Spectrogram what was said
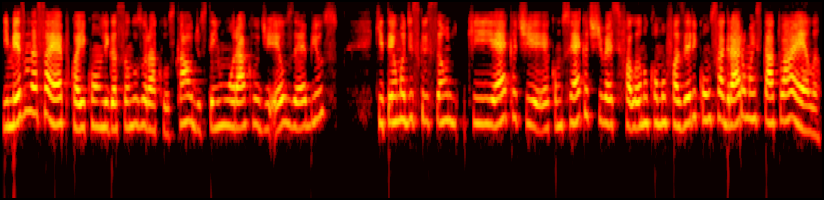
E mesmo nessa época aí, com ligação dos oráculos cáudios, tem um oráculo de Eusébios, que tem uma descrição que Hecate, é como se Hecate estivesse falando como fazer e consagrar uma estátua a ela.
